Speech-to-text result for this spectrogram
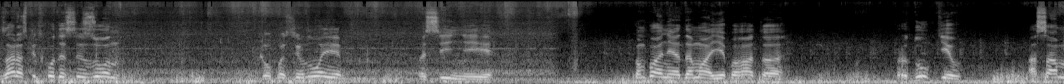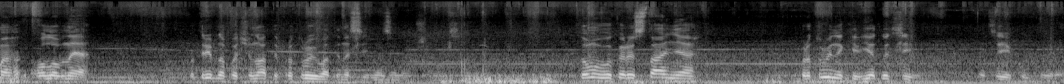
Зараз підходить сезон до посівної осінньої. Компанія Дома є багато продуктів, а саме головне потрібно починати протруювати насіння пшениці. Тому використання протруйників є доцільним для цієї культури.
